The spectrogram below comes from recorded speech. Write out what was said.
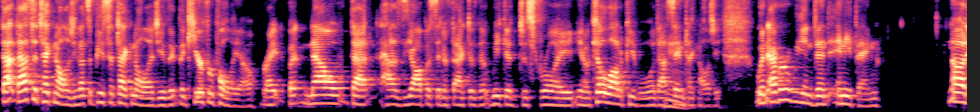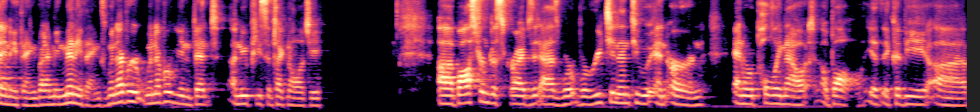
That that's a technology. That's a piece of technology. The, the cure for polio, right? But now that has the opposite effect of that we could destroy, you know, kill a lot of people with that same technology. Whenever we invent anything, not anything, but I mean many things. Whenever whenever we invent a new piece of technology, uh, Bostrom describes it as we're, we're reaching into an urn and we're pulling out a ball. It, it could be uh,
